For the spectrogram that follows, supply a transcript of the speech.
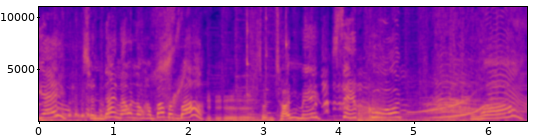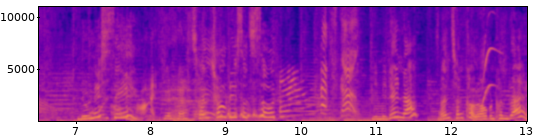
เย้ ฉันได้นะวันลองทำบ้าบ้าๆส่วนฉันมีสิบขวดว้าวดูนี่สิ ฉันโชคดีสุดๆยินดีด้วยนะ งั้นฉันขอเราเป็นคนแรก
